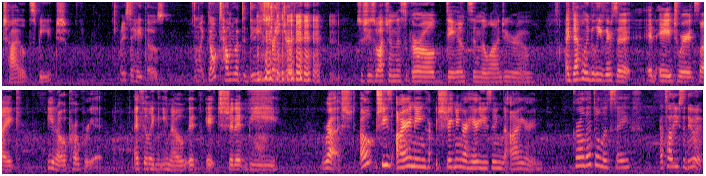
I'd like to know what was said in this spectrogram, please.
child speech. I used to hate those. I'm like, don't tell me what to do, you stranger. so she's watching this girl dance in the laundry room. I definitely believe there's a an age where it's like, you know, appropriate. I feel like, mm-hmm. you know, it it shouldn't be rushed. Oh, she's ironing her, straightening her hair using the iron. Girl, that don't look safe. That's how they used to do it.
